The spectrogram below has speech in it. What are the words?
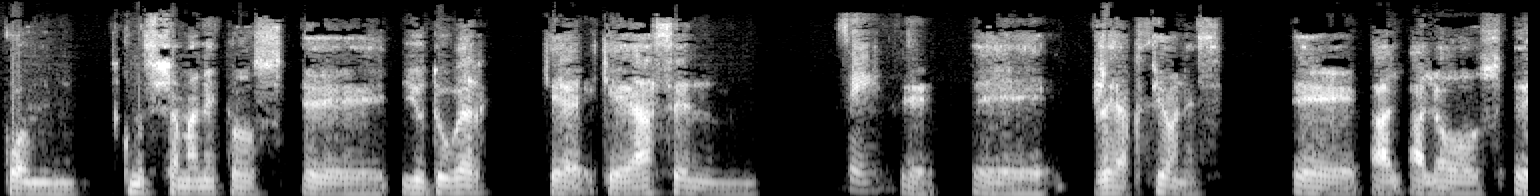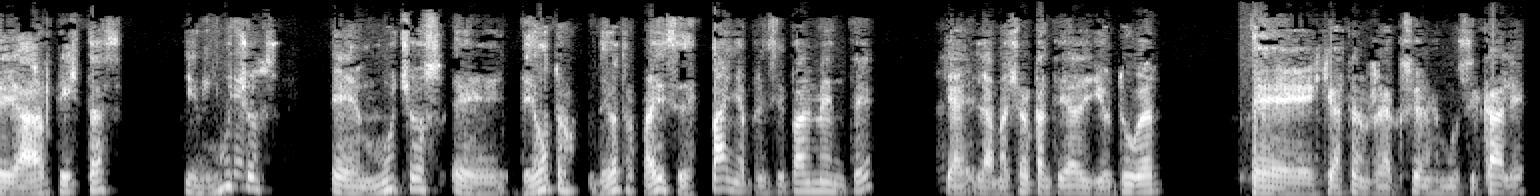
con, ¿cómo se llaman estos eh, youtubers que, que hacen sí. eh, eh, reacciones eh, a, a, los eh, artistas y ¿Viste? muchos eh, muchos eh, de otros de otros países, de España principalmente, que la mayor cantidad de youtubers eh, que hacen reacciones musicales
